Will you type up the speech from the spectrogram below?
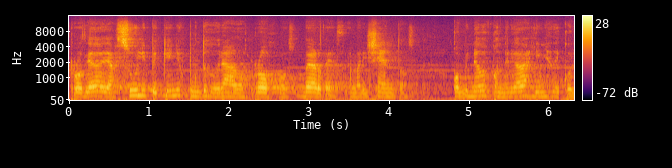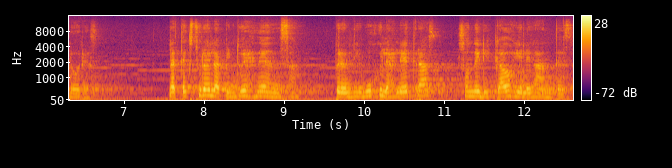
rodeada de azul y pequeños puntos dorados, rojos, verdes, amarillentos, combinados con delgadas líneas de colores. La textura de la pintura es densa, pero el dibujo y las letras son delicados y elegantes,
